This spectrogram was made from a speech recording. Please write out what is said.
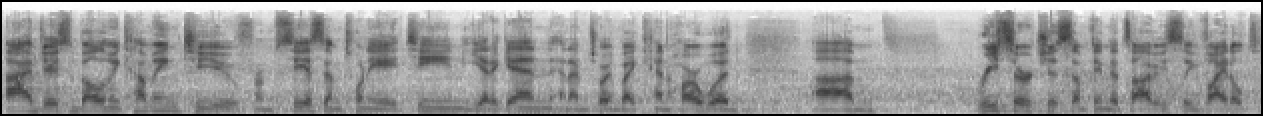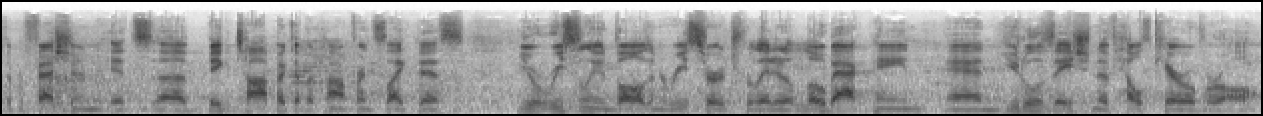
Hi, I'm Jason Bellamy coming to you from CSM 2018 yet again, and I'm joined by Ken Harwood. Um, research is something that's obviously vital to the profession. It's a big topic of a conference like this. You were recently involved in research related to low back pain and utilization of healthcare overall.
